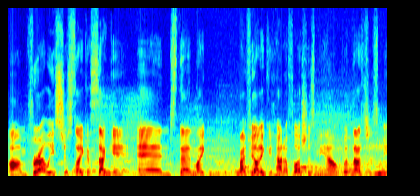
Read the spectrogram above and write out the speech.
um, for at least just like a second. And then like I feel like it kind of flushes me out, but that's just me.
